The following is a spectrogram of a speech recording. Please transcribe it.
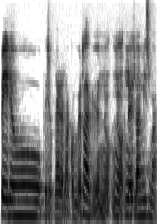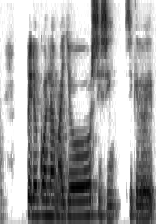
pero, pero claro, la conversación no, no, no es la misma. Pero con la mayor sí, sí, sí que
